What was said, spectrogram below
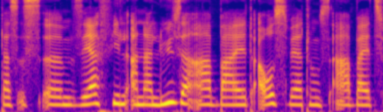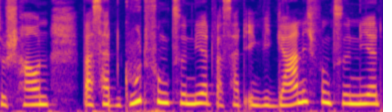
das ist ähm, sehr viel Analysearbeit, Auswertungsarbeit zu schauen, was hat gut funktioniert, was hat irgendwie gar nicht funktioniert,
